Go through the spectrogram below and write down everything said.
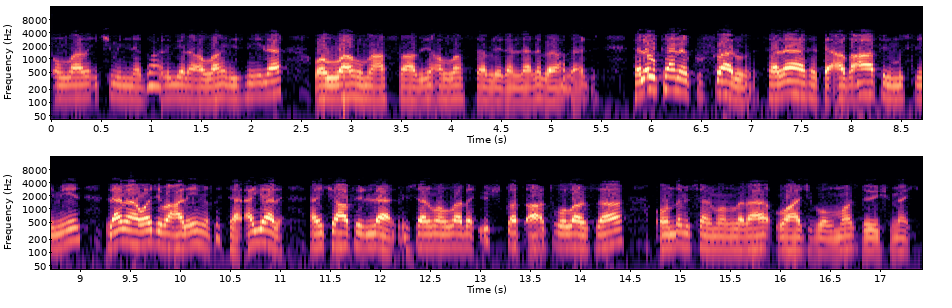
onların 2000-nə qalib gələr Allahın izni ilə. Vallahu ma'as-sabirin. Allah səbr edənlərlə bərabərdir. Fələv kənəl kuffaru thalathata ad'afil muslimin lama vacib alayhim qital. Əgər yəni kafirlər müsəlmanlardan 3 qat artıq olarsa, onda müsəlmanlara vacib olmaz döyüşmək.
